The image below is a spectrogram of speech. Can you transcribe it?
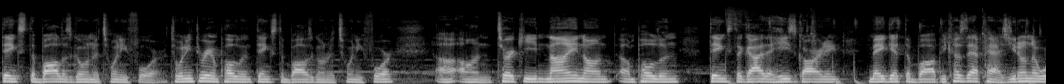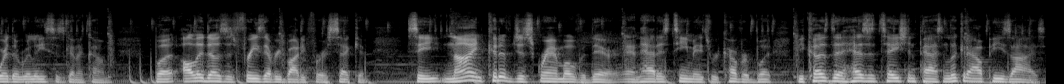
thinks the ball is going to 24. 23 on Poland thinks the ball is going to 24 uh, on Turkey. Nine on, on Poland thinks the guy that he's guarding may get the ball because that pass. You don't know where the release is going to come. But all it does is freeze everybody for a second. See, nine could have just scrammed over there and had his teammates recover. But because the hesitation pass, and look at Alp's eyes,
